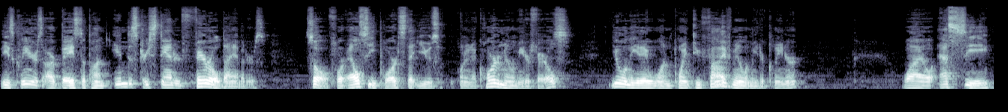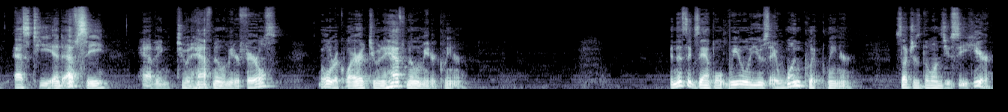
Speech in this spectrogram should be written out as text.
These cleaners are based upon industry standard ferrule diameters. So for LC ports that use one and a quarter millimeter ferrules, you will need a 1.25 millimeter cleaner, while SC, ST, and FC having two and a half millimeter ferrules will require a two and a half millimeter cleaner. In this example, we will use a one-click cleaner, such as the ones you see here.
